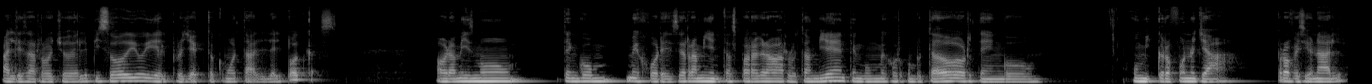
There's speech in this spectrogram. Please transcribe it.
al desarrollo del episodio y del proyecto como tal del podcast. Ahora mismo tengo mejores herramientas para grabarlo también, tengo un mejor computador, tengo un micrófono ya profesional.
